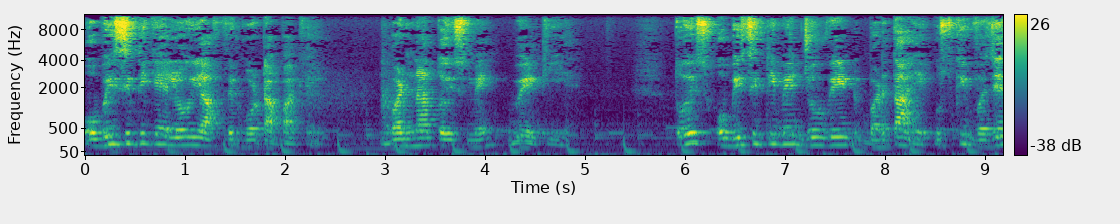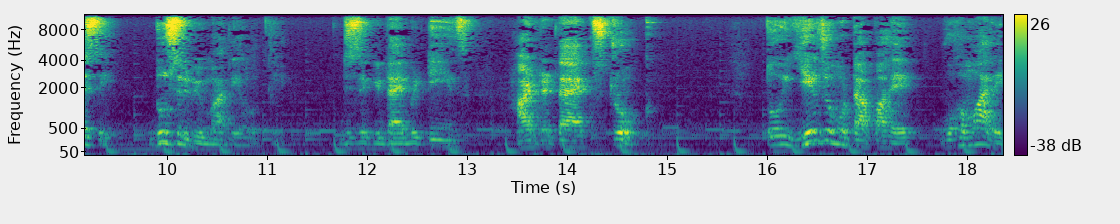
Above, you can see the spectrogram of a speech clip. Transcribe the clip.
ओबिसिटी कह लो या फिर मोटापा कह लो, बढ़ना तो इसमें वेट ही है। तो इस ओबिसिटी में जो वेट बढ़ता है, उसकी वजह से दूसरी बीमारियाँ होती हैं, जैसे कि डायबिटीज़ हार्ट अटैक स्ट्रोक तो ये जो मोटापा है, वो हमारे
